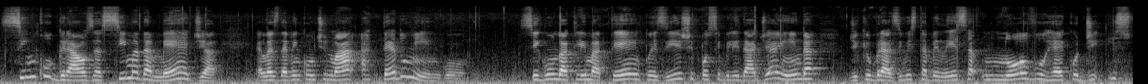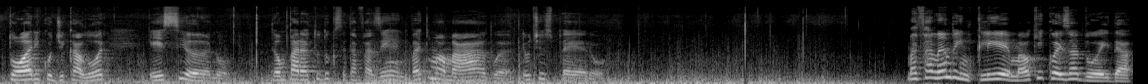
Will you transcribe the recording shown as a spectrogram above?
5 graus acima da média, elas devem continuar até domingo. Segundo a Clima Tempo, existe possibilidade ainda de que o Brasil estabeleça um novo recorde histórico de calor esse ano. Então, para tudo que você está fazendo, vai tomar uma água, eu te espero. Mas falando em clima, olha que coisa doida.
